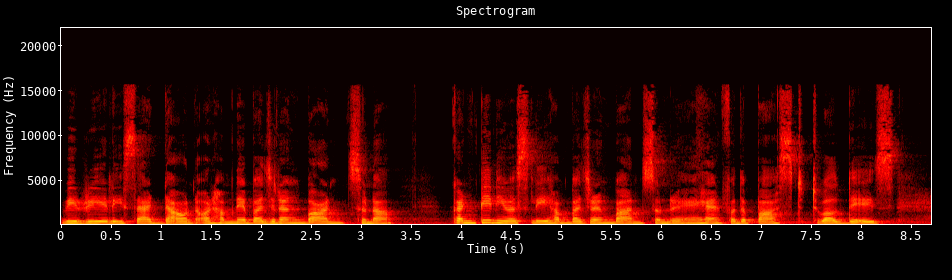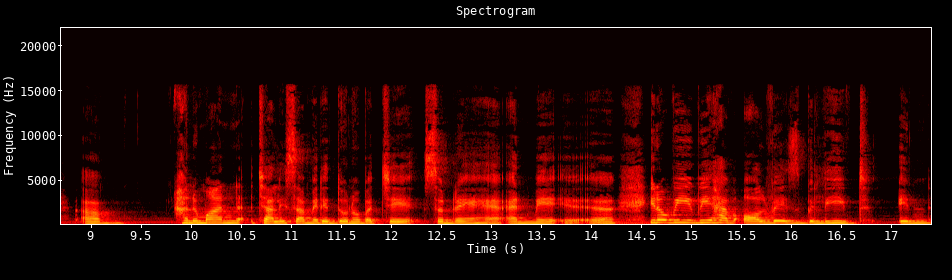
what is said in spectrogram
We really sat down और हमने बजरंग बाण सुना। कंटिन्यूसली हम बजरंग बाण सुन रहे हैं for the past twelve days Hanuman Chalisa मेरे दोनों बच्चे सुन रहे हैं and may you know we we have always believed in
